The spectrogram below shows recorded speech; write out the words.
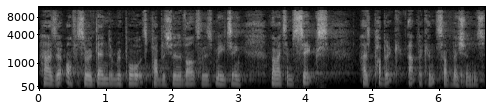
has officer addendum reports published in advance of this meeting. And item 6 has public applicant submissions.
